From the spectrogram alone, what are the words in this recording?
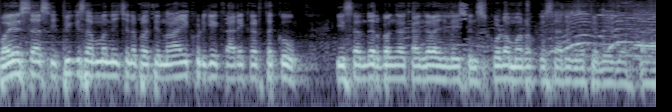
వైఎస్ఆర్సీపీకి సంబంధించిన ప్రతి నాయకుడికి కార్యకర్తకు ఈ సందర్భంగా కంగ్రాచులేషన్స్ కూడా మరొకసారి కూడా తెలియజేస్తాను.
